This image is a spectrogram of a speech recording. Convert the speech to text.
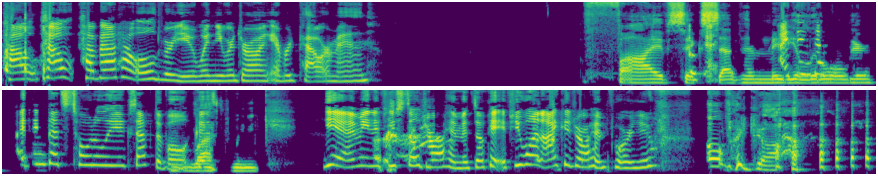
How how how about how old were you when you were drawing every Power Man? Five, six, Okay. seven, maybe a little older. I think that's totally acceptable. Last week. yeah, I mean, if you still draw him, it's okay. If you want, I could draw him for you. Oh my god.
